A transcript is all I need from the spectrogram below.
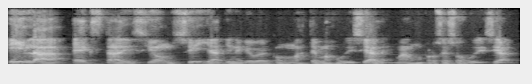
y la extradición sí ya tiene que ver con más temas judiciales, más un proceso judicial.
